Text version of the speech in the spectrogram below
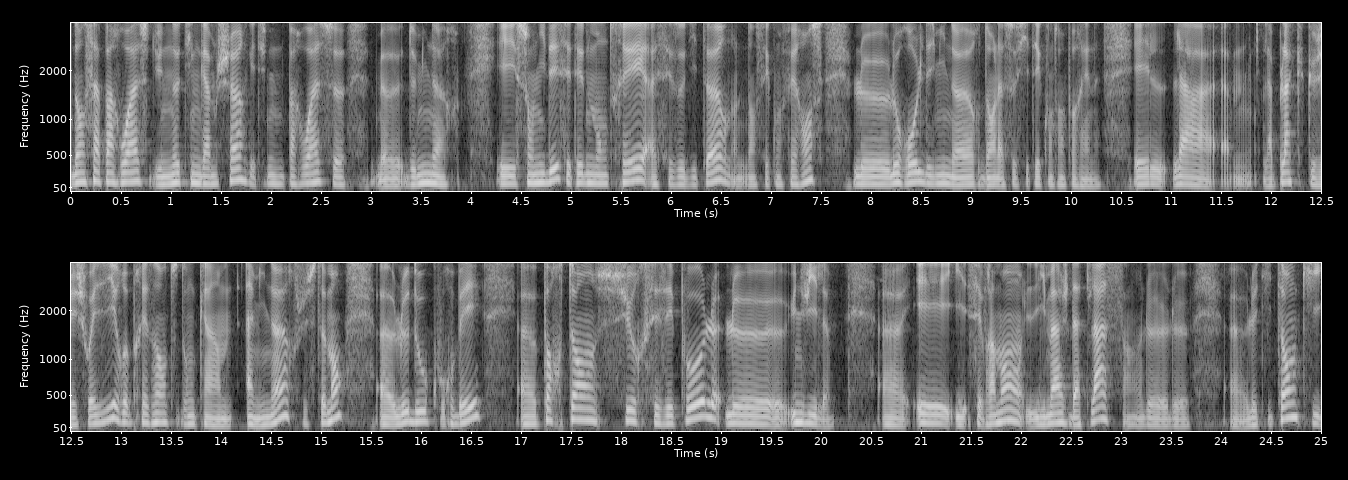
dans sa paroisse du Nottinghamshire, qui est une paroisse de mineurs. Et son idée, c'était de montrer à ses auditeurs, dans, ses conférences, le, le, rôle des mineurs dans la société contemporaine. Et la, plaque que j'ai choisie représente donc un, mineur, justement, euh, le dos courbé, euh, portant sur ses épaules le, une ville. Euh, et c'est vraiment l'image d'Atlas, hein, le, le, titan, qui,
